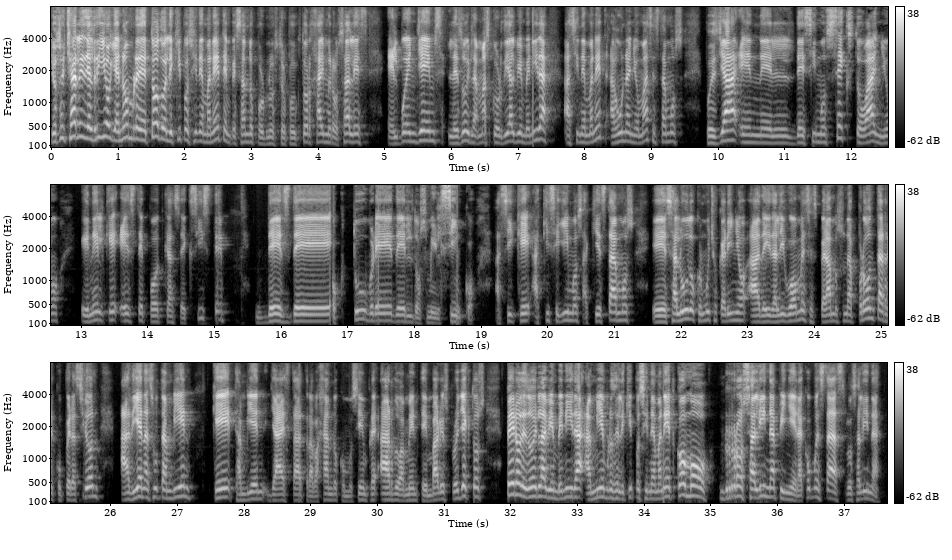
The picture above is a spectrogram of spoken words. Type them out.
Yo soy Charlie del Río y a nombre de todo el equipo Cinemanet, empezando por nuestro productor Jaime Rosales, el buen James, les doy la más cordial bienvenida a Cinemanet. A un año más estamos pues ya en el decimosexto año en el que este podcast existe desde octubre del 2005. Así que aquí seguimos, aquí estamos. Eh, saludo con mucho cariño a Deidali Gómez, esperamos una pronta recuperación. A Diana Su también que también ya está trabajando, como siempre, arduamente en varios proyectos, pero le doy la bienvenida a miembros del equipo Cinemanet como Rosalina Piñera. ¿Cómo estás, Rosalina?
